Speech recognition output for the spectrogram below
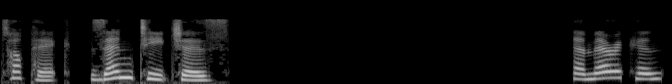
Topic Zen teachers American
